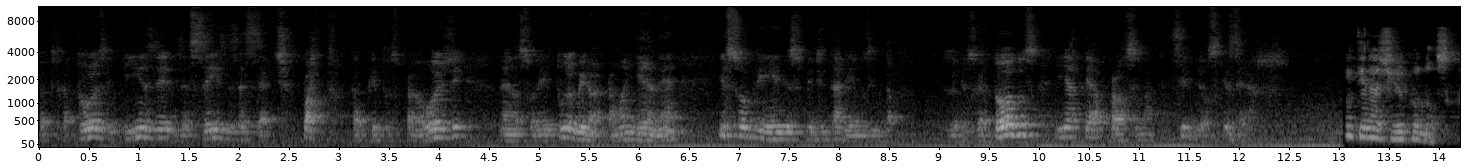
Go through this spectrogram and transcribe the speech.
capítulo 14, 15, 16, 17. Quatro capítulos para hoje, né, na sua leitura, melhor, para amanhã, né? E sobre eles meditaremos então. Deus abençoe a todos e até a próxima, se Deus quiser. Interagir conosco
